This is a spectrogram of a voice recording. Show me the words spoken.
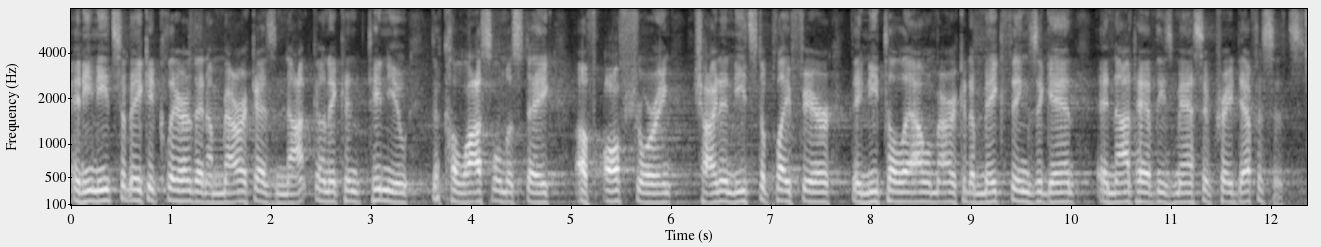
and he needs to make it clear that America is not going to continue the colossal mistake of offshoring. China needs to play fair. They need to allow America to make things again and not have these massive trade deficits.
